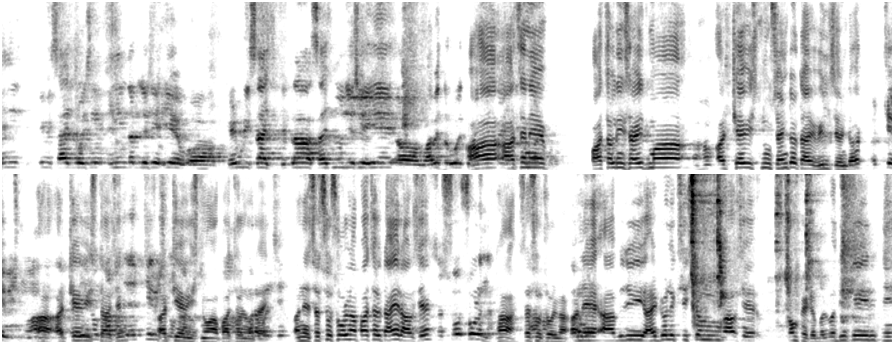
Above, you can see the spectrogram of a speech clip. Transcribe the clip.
એની કેવી સાઈઝ હોય છે? એની અંદર જે છે એ કેવડી સાઈઝ કેટલા સાઈઝનું જે છે એ વાવેતર હોય તો આ આ છે ને પાછળની સાઈડમાં અઠ્યાવીસનું સેન્ટર થાય વ્હીલ સેન્ટર હા. અઠ્યાવીસ થશે અઠ્યાવીસનું આ પાછળનું થાય. અને છસો સોળ ના પાછળ ટાયર આવશે. હા છસો સોળ ના અને આ બધી હાઇડ્રોલિક સિસ્ટમ આવશે કમ્ફર્ટેબલ બધી કેવી રીતની?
